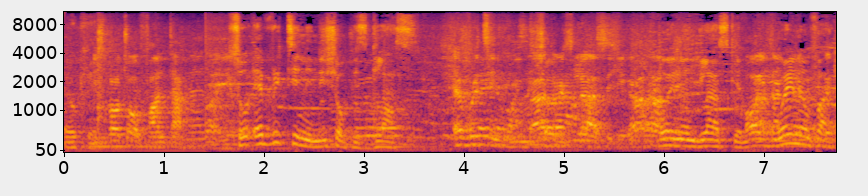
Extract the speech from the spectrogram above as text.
Okay. It's bottle of Fanta. So everything in this shop is glass. Everything in the shop is glass. Oh, in on glass. Ken. Oh, it's Oh, in on glass.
